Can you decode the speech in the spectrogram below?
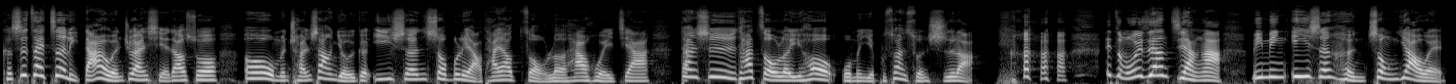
可是在这里，达尔文居然写到说：“哦，我们船上有一个医生受不了，他要走了，他要回家。但是他走了以后，我们也不算损失啦。”，哎，怎么会这样讲啊？明明医生很重要，诶。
